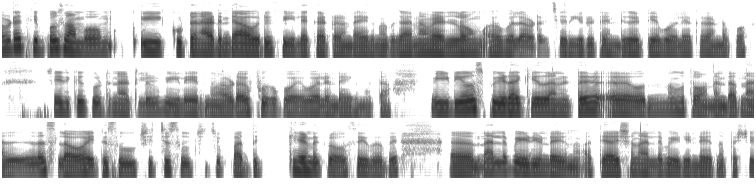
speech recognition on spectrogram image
അവിടെ എത്തിയപ്പോൾ സംഭവം ഈ കുട്ടനാടിന്റെ ആ ഒരു ഫീലൊക്കെ കേട്ടോ ഉണ്ടായിരുന്നത്. കാരണം വെള്ളവും അതുപോലെ അവിടെ ചെറിയൊരു ടെന്റ് കെട്ടിയ പോലെയൊക്കെ കണ്ടപ്പോൾ ശരിക്കും കുട്ടനാട്ടിലൊരു ഫീലായിരുന്നു അവിടെ പോയ പോലെ ഉണ്ടായിരുന്നു കേട്ടോ. വീഡിയോ സ്പീഡാക്കിയത് കണ്ടിട്ട് ഒന്നും തോന്നണ്ട. നല്ല സ്ലോ ആയിട്ട് സൂക്ഷിച്ച് സൂക്ഷിച്ച് പതുക്കെയാണ് ക്രോസ് ചെയ്തത്. നല്ല പേടിയുണ്ടായിരുന്നു. അത്യാവശ്യം നല്ല പേടിയുണ്ടായിരുന്നു. പക്ഷേ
